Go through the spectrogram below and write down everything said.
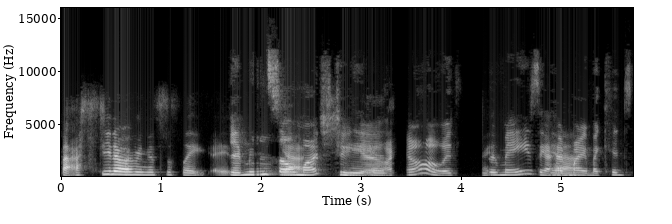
best. You know, I mean, it's just like, it- It means so Yeah, much to you. is- I know. It's amazing. I Yeah. had my my kids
